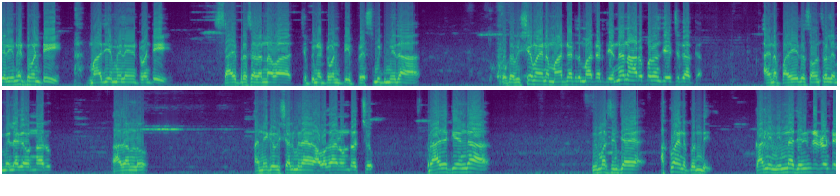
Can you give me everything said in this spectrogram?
జరిగినటువంటి మాజీ ఎమ్మెల్యే అయినటువంటి సాయి ప్రసాద్ అన్న చెప్పినటువంటి ప్రెస్ మీట్ మీద ఒక విషయం ఆయన మాట్లాడుతూ మాట్లాడుతూ ఎన్నైనా ఆరోపణలు చేయొచ్చు కాక ఆయన పదహైదు సంవత్సరాలు ఎమ్మెల్యేగా ఉన్నారు ఆదంలో అనేక విషయాల మీద అవగాహన ఉండొచ్చు. రాజకీయంగా విమర్శించే హక్కు ఆయనకు ఉంది కానీ నిన్న జరిగినటువంటి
